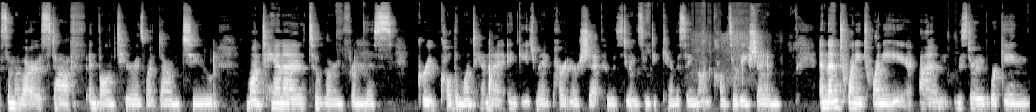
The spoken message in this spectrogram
some of our staff and volunteers went down to Montana to learn from this group called the Montana Engagement Partnership, who was doing some deep canvassing on conservation. And then 2020, um, we started working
